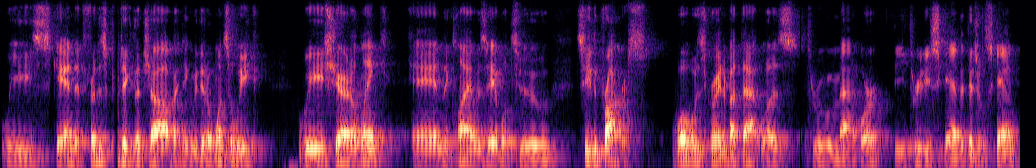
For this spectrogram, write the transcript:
We scanned it for this particular job. I think we did it once a week. We shared a link and the client was able to see the progress. What was great about that was through Matterport, the 3D scan, the digital scan,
